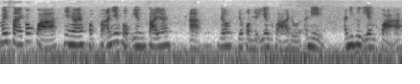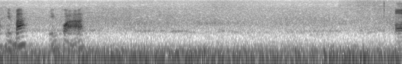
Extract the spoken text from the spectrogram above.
ไม่ซ้ายก็ขวานี่ใช่ไหมผมอันนี้ผมเอียงซ้ายไหมอะเดี๋ยวเดี๋ยวผมจะเอียงขวาดู อันนี้ อันนี้คือเอียงขวาเห็นปะเอียงขวาอ๋อ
